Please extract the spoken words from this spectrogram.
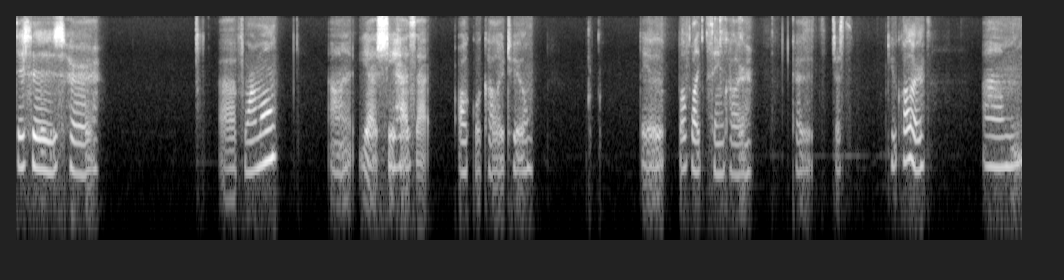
This is her uh, formal. Uh, yeah, she has that aqua color too. They both like the same color because it's just cute color. Um,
